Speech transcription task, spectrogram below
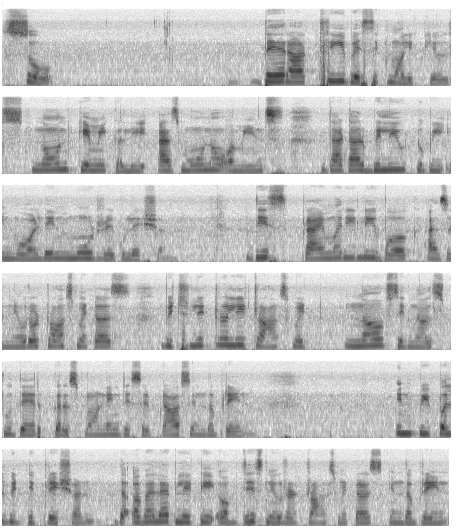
So, there are three basic molecules known chemically as monoamines that are believed to be involved in mood regulation. These primarily work as neurotransmitters which literally transmit nerve signals to their corresponding receptors in the brain. In people with depression, the availability of these neurotransmitters in the brain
